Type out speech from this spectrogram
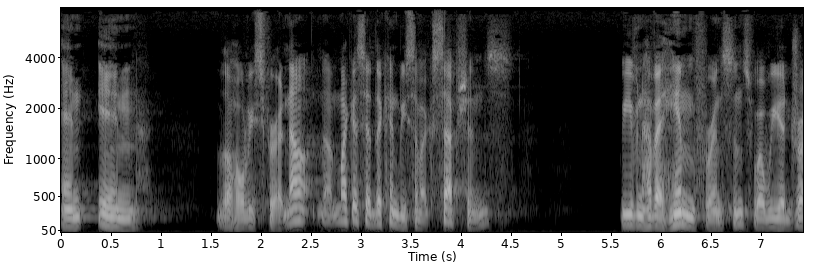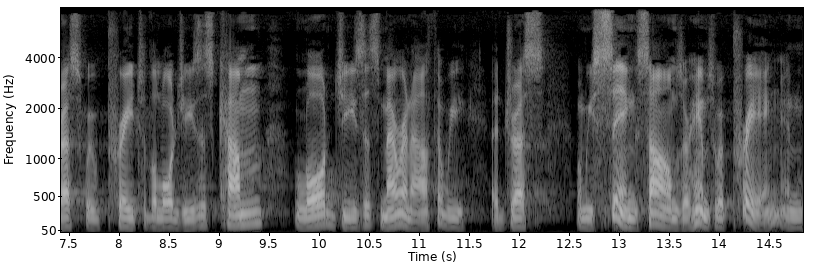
and in the Holy Spirit. Now, like I said, there can be some exceptions. We even have a hymn, for instance, where we address, we pray to the Lord Jesus, Come, Lord Jesus, Maranatha. We address, when we sing psalms or hymns, we're praying, and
